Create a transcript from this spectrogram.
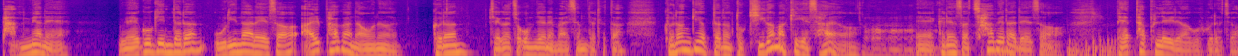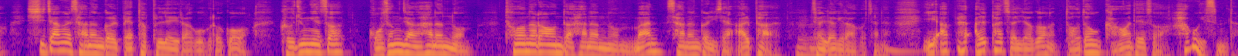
반면에 외국인들은 우리나라에서 알파가 나오는 그런 제가 조금 전에 말씀드렸던 그런 기업들은 또 기가 막히게 사요. 어. 예, 그래서 차별화돼서 베타 플레이라고 그러죠. 시장을 사는 걸 베타 플레이라고 그러고 그 중에서 고성장 하는 놈, turnaround 하는 놈만 사는 걸 이제 알파 전략이라고 하잖아요. 이 알파, 알파 전략은 더더욱 강화돼서 하고 있습니다.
